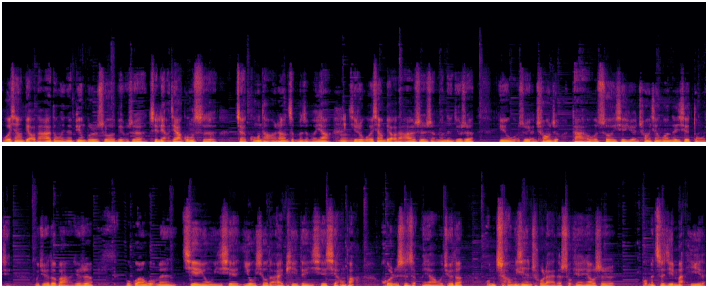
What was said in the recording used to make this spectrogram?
我想表达的东西呢，并不是说，比如说这两家公司在公堂上怎么怎么样。其实我想表达的是什么呢？就是因为我是原创者，大家我做一些原创相关的一些东西，我觉得吧，就是不管我们借用一些优秀的 IP 的一些想法，或者是怎么样，我觉得我们呈现出来的，首先要是我们自己满意的，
